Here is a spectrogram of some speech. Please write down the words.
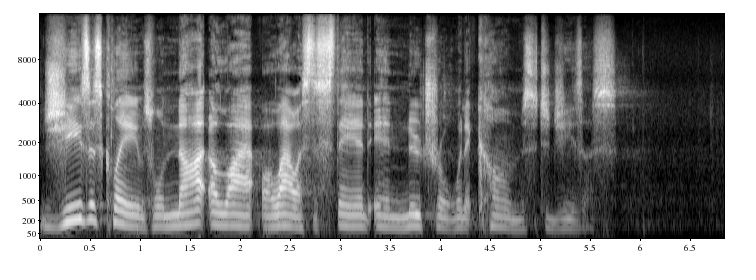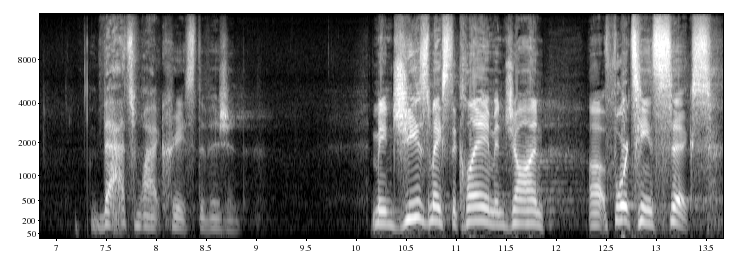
Jesus' claims will not allow, allow us to stand in neutral when it comes to Jesus. That's why it creates division. I mean, Jesus makes the claim in John uh, 14, 6.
